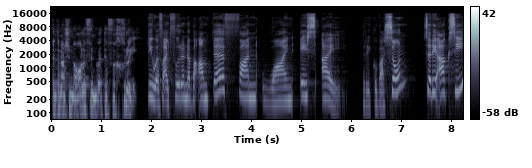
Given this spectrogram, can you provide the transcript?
internasionale vennote vir groei. Die hoofuitvoerende beampte van Wine SA, Rico Basson, se reaksie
